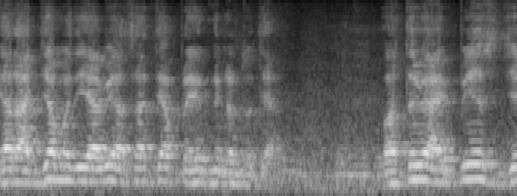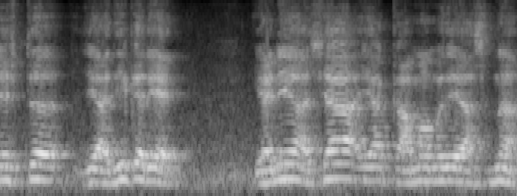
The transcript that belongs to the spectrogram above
या राज्यामध्ये यावी असा त्या प्रयत्न करत होत्या. वास्तविक आय पी एस ज्येष्ठ जे अधिकारी आहेत यांनी अशा या कामामध्ये असणं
